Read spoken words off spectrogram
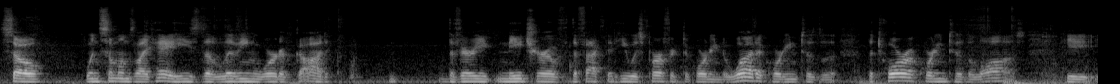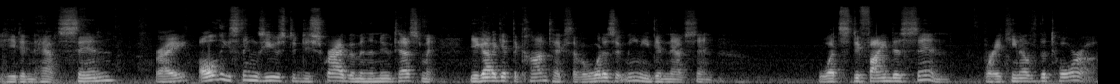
So when someone's like, hey, he's the living Word of God, the very nature of the fact that he was perfect according to what? According to the, the Torah, according to the laws. He, he didn't have sin, right? All these things used to describe him in the New Testament. You got to get the context of it. What does it mean he didn't have sin? What's defined as sin? Breaking of the Torah.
